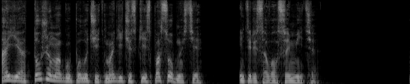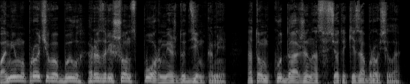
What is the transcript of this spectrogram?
«А я тоже могу получить магические способности?» интересовался Митя. Помимо прочего, был разрешен спор между Димками о том, куда же нас все-таки забросило –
